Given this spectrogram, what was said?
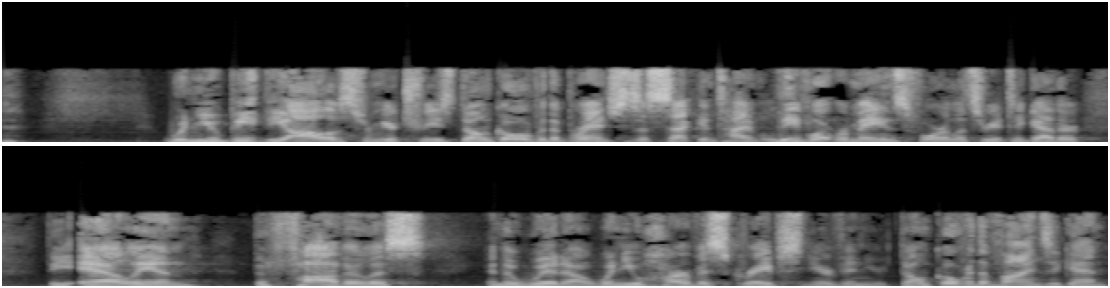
when you beat the olives from your trees, don't go over the branches a second time. Leave what remains for, let's read it together, the alien, the fatherless, and the widow. When you harvest grapes in your vineyard, don't go over the vines again.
